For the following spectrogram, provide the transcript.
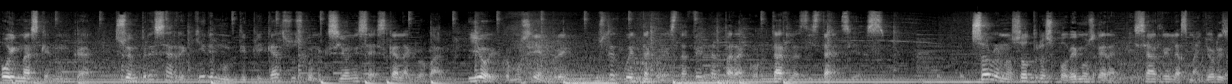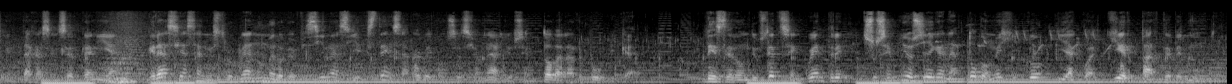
Hoy más que nunca, su empresa requiere multiplicar sus conexiones a escala global. Y hoy, como siempre, usted cuenta con Estafeta para cortar las distancias. Solo nosotros podemos garantizarle las mayores ventajas en cercanía gracias a nuestro gran número de oficinas y extensa red de concesionarios en toda la República. Desde donde usted se encuentre, sus envíos llegan a todo México y a cualquier parte del mundo.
